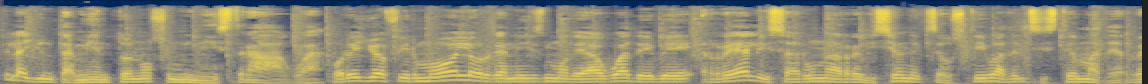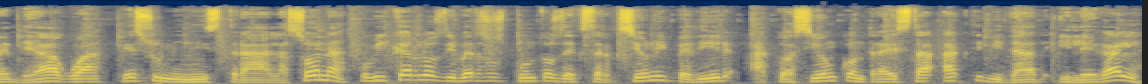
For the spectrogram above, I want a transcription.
el ayuntamiento no suministra agua. Por ello afirmó el organismo de agua debe realizar una revisión exhaustiva del sistema de red de agua que suministra a la zona, ubicar los diversos puntos de extracción y pedir actuación contra esta actividad ilegal.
